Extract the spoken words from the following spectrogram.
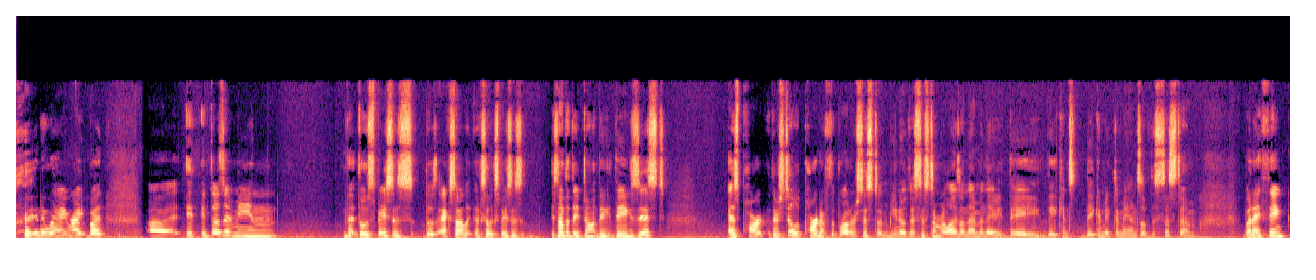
in a way, right? But uh, it it doesn't mean that those spaces, those exilic, exilic spaces, it's not that they don't they they exist as part they're still part of the broader system. You know the system relies on them and they they they can they can make demands of the system. But i think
